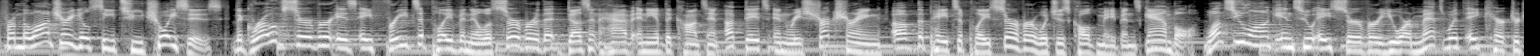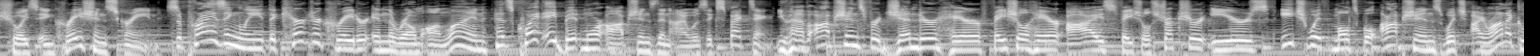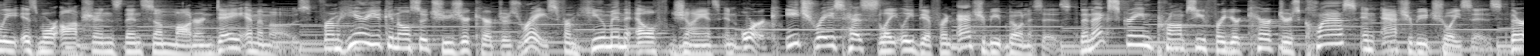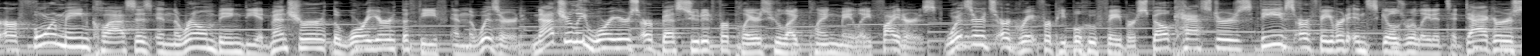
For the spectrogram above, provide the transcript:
From the launcher, you'll see two choices. The Grove server is a free-to-play vanilla server that doesn't have any of the content updates and restructuring of the pay-to-play server, which is called Mabon's Gamble. Once you log into a server, you are met with a character choice and creation screen. Surprisingly, the character creator in the Realm Online has quite a bit more options than I was expecting. You have options for gender, hair, facial hair, eyes, facial structure, ears, each with multiple options, which ironically is more options than some modern day MMOs. From here you can also choose your character's race, from human, elf, giant, and orc. Each race has slightly different attribute bonuses. The next screen prompts you for your character's class and attribute choices. There are four main classes in the realm being the adventurer, the warrior, the thief, and the wizard. Naturally, warriors are best suited for players who like playing melee fighters. Wizards are great for people who favor spellcasters, thieves are favored in skills related to daggers,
